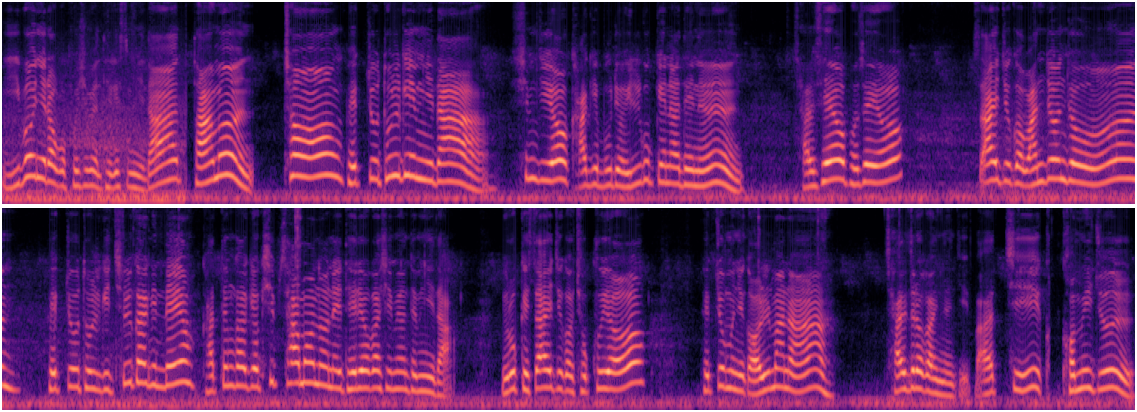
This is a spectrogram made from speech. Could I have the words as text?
2번이라고 보시면 되겠습니다. 다음은 청 백조 돌기입니다. 심지어 각이 무려 7개나 되는 잘 세어 보세요. 사이즈가 완전 좋은 백조 돌기 7각인데요. 같은 가격 14만원에 데려가시면 됩니다. 이렇게 사이즈가 좋고요. 백조 무늬가 얼마나 잘 들어가 있는지 마치 거미줄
